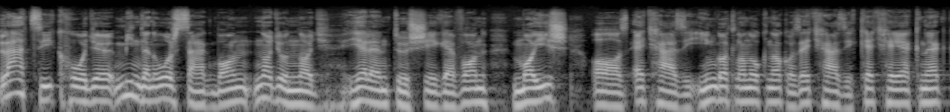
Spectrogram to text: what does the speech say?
Látszik, hogy minden országban nagyon nagy jelentősége van ma is az egyházi ingatlanoknak, az egyházi kegyhelyeknek,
